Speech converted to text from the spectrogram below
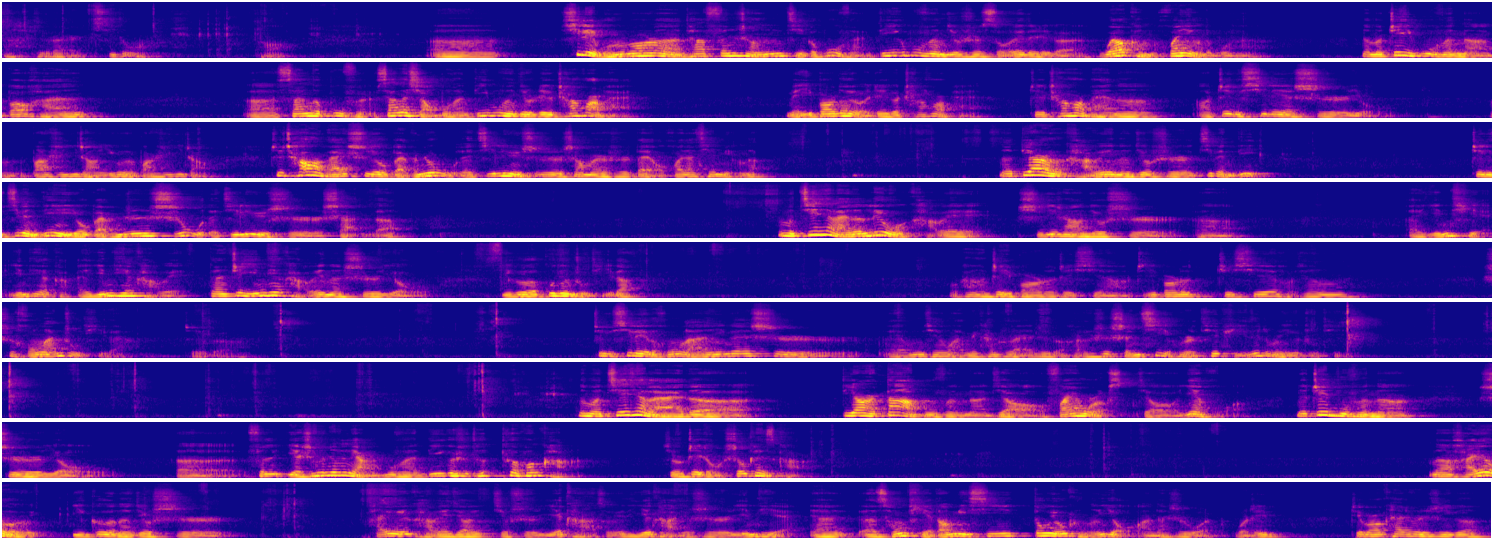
啊，有点激动啊。好，嗯、系列补充包呢，它分成几个部分。第一个部分就是所谓的这个 welcome 欢迎的部分。那么这一部分呢，包含呃三个部分，三个小部分。第一部分就是这个插画牌，每一包都有这个插画牌。这个插画牌呢，啊，这个系列是有嗯八十一张，一共有八十一张。这插画牌是有百分之五的几率是上面是带有画家签名的。那第二个卡位呢，就是基本地。这个基本地有百分之十五的几率是闪的。那么接下来的六个卡位，实际上就是呃呃银铁银铁卡呃银铁卡位，但是这银铁卡位呢是有一个固定主题的。我看看这一包的这些啊，这一包的这些好像是红蓝主题的，这个这个系列的红蓝应该是，哎呀，目前我还没看出来，这个好像是神器或者贴皮的这么一个主题。那么接下来的第二大部分呢，叫 fireworks，叫焰火。那这部分呢是有呃分也是分成两个部分，第一个是特特方卡，就是这种 showcase 卡。那还有一个呢，就是还有一个卡位叫就是野卡，所谓的野卡就是银铁，呃呃，从铁到密西都有可能有啊，但是我我这这包开出来是一个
